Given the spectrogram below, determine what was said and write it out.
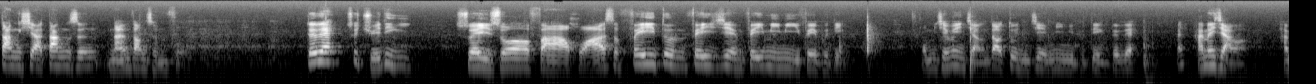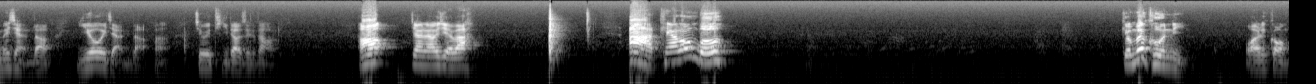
当下当生南方成佛。对不对？所以决定义，所以说法华是非顿非见非秘密非不定。我们前面讲到顿见秘密不定，对不对？哎，还没讲哦，还没讲到，以后会讲到啊，就会提到这个道理。好，这样了解吧？啊，听拢无？强要困你？我跟你讲，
